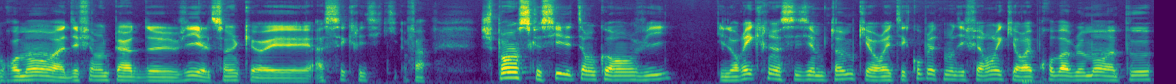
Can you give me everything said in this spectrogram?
romans à différentes périodes de vie et le 5 euh, est assez critique. Enfin, je pense que s'il était encore en vie, il aurait écrit un sixième tome qui aurait été complètement différent et qui aurait probablement un peu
